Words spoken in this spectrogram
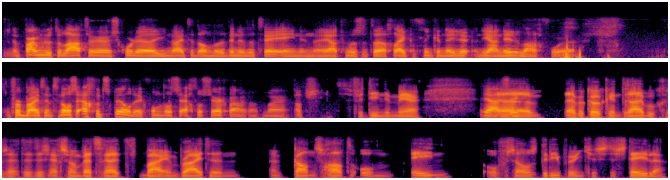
een paar minuten later scoorde United dan de winnende 2-1. En eh, ja, toen was het gelijk een flinke neder ja, nederlaag voor, voor Brighton. Terwijl ze echt goed speelden. Ik vond dat ze echt wel sterk waren. Maar Absoluut. Verdiende meer. ja, zeker. Dat heb ik ook in het draaiboek gezegd. Het is echt zo'n wedstrijd waarin Brighton een kans had om één of zelfs drie puntjes te stelen.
